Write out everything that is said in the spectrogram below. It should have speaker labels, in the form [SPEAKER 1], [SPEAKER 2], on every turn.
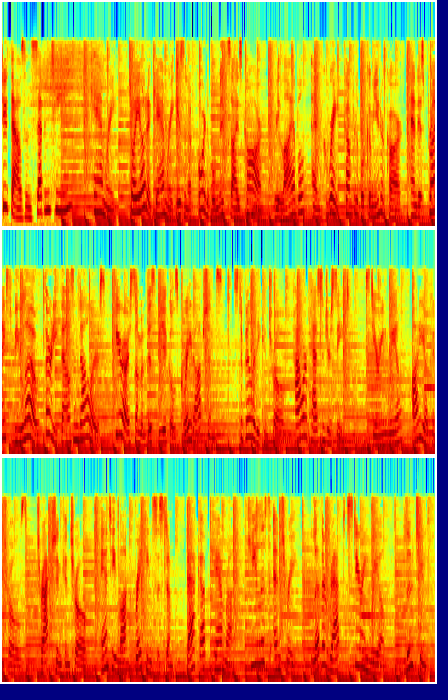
[SPEAKER 1] 2017 Camry. Toyota Camry is an affordable midsize car, reliable and great comfortable commuter car, and is priced below $30,000. Here are some of this vehicle's great options. Stability control, power passenger seat, steering wheel, audio controls, traction control, anti-lock braking system, backup camera, keyless entry, leather-wrapped steering wheel, Bluetooth,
